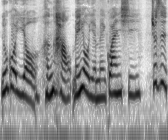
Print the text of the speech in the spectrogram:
如果有很好，没有也没关系，就是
